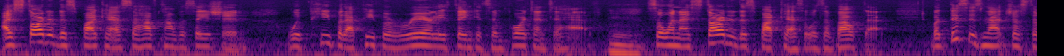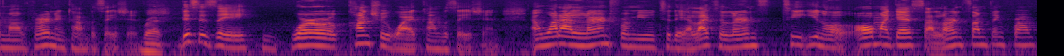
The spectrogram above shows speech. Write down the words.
I started this podcast to have conversation with people that people rarely think it's important to have. Mm. So when I started this podcast, it was about that. But this is not just a Mount Vernon conversation. Right. This is a world, countrywide conversation. And what I learned from you today, I like to learn, to, you know, all my guests I learned something from.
